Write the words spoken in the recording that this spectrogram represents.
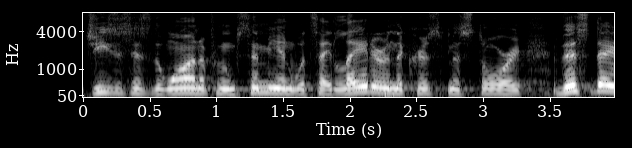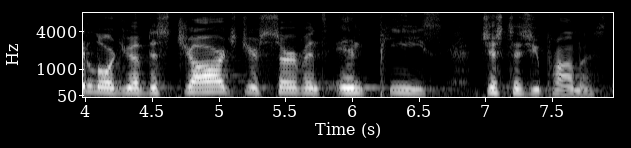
Jesus is the one of whom Simeon would say later in the Christmas story, This day, Lord, you have discharged your servant in peace, just as you promised.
